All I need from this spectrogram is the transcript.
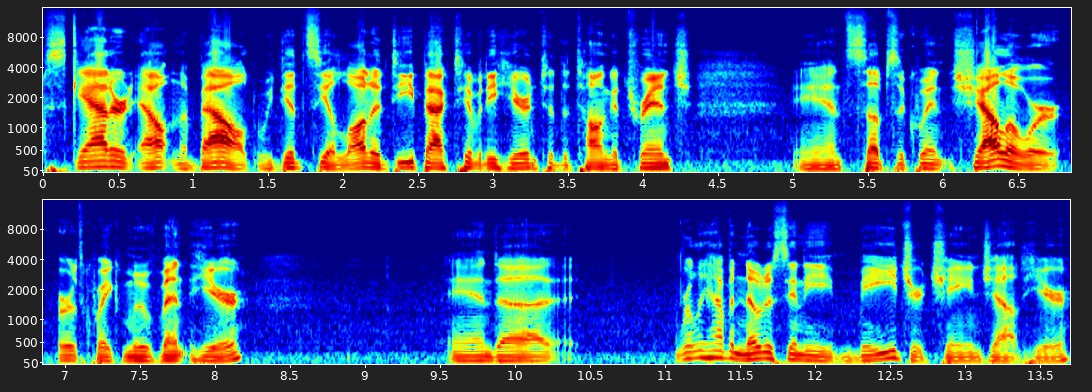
scattered out and about. We did see a lot of deep activity here into the Tonga Trench and subsequent shallower earthquake movement here. And uh, really haven't noticed any major change out here.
